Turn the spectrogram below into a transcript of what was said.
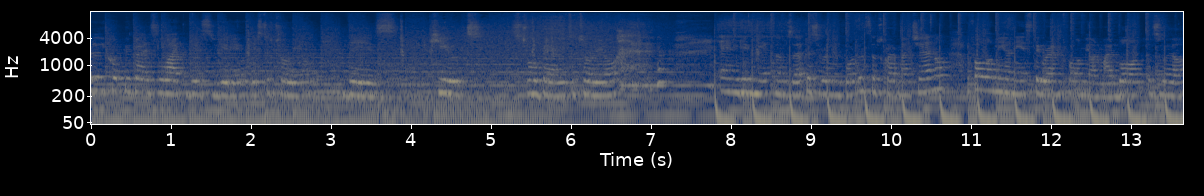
really hope you guys like this video, this tutorial, this cute strawberry tutorial. and give me a thumbs up, it's really important. Subscribe my channel, follow me on Instagram, follow me on my blog as well.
